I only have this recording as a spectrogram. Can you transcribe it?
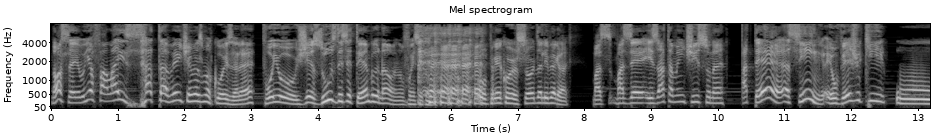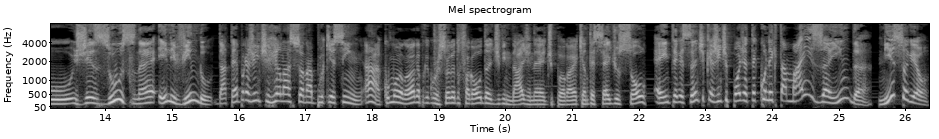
Nossa, eu ia falar exatamente a mesma coisa, né? Foi o Jesus de setembro. Não, não foi em setembro. o precursor da liberdade. Mas, mas é exatamente isso, né? Até, assim, eu vejo que o Jesus, né, ele vindo, dá até pra gente relacionar, porque assim, ah, como a aurora precursora do farol da divindade, né, tipo, a aurora que antecede o sol, é interessante que a gente pode até conectar mais ainda nisso, Ariel,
